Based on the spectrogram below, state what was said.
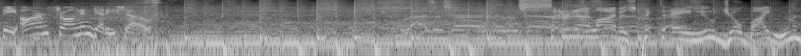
The Armstrong and Getty Show. Saturday Night Live has picked a new Joe Biden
